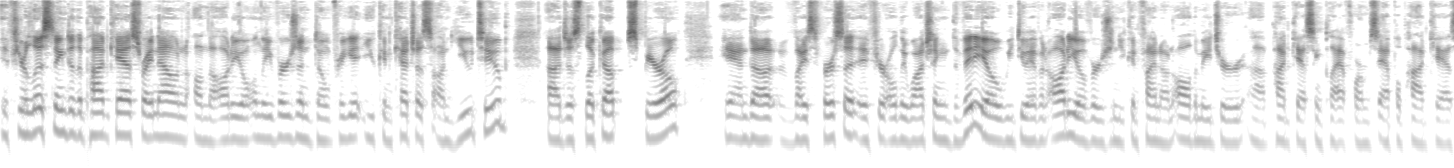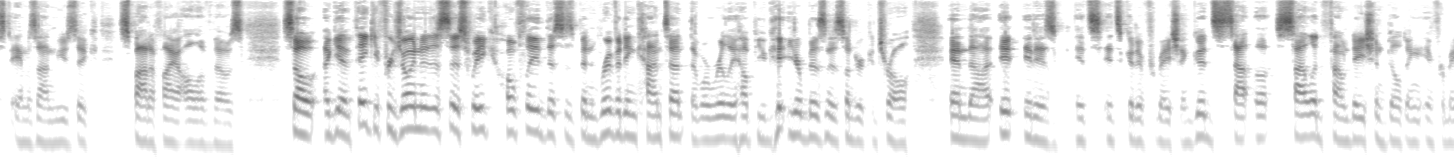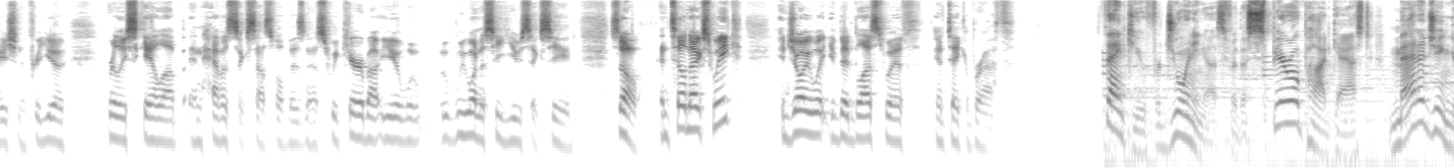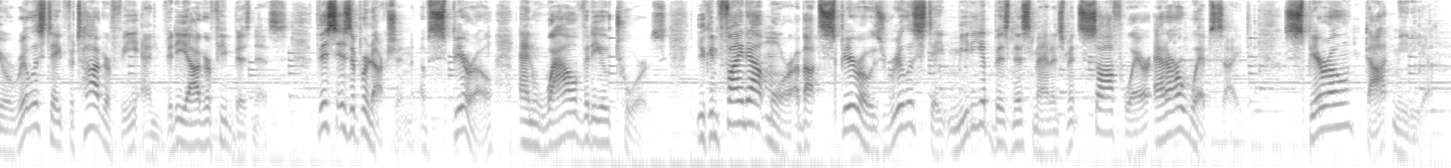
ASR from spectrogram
If you're listening to the podcast right now and on the audio only version, don't forget you can catch us on YouTube. Uh, just look up Spiro and uh, vice versa. If you're only watching the video, we do have an audio version you can find on all the major uh, podcasting platforms Apple Podcast, Amazon Music, Spotify, all of those. So, again, thank you for joining us this week. Hopefully, this has been riveting content that will really help you get your business under control. And uh, it, it is, it's, it's good information, good, solid foundation building information for you to really scale up and have a successful business. We care about you. We, we want to see you succeed. So until next week, enjoy what you've been blessed with and take a breath. Thank you for joining us for the Spiro Podcast, Managing Your Real Estate Photography and Videography Business. This is a production of Spiro and Wow Video Tours. You can find out more about Spiro's real estate media business management software at our website, spiro.media.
